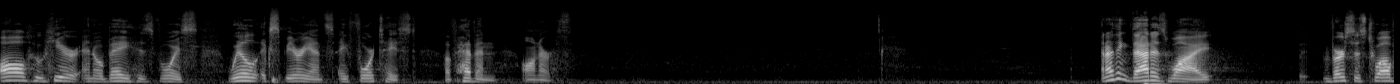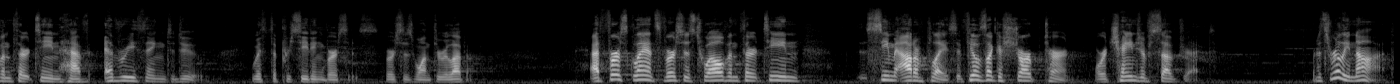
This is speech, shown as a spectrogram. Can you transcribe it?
All who hear and obey his voice will experience a foretaste of heaven on earth. And I think that is why verses 12 and 13 have everything to do with the preceding verses, verses 1 through 11. At first glance, verses 12 and 13 seem out of place. It feels like a sharp turn or a change of subject. But it's really not.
